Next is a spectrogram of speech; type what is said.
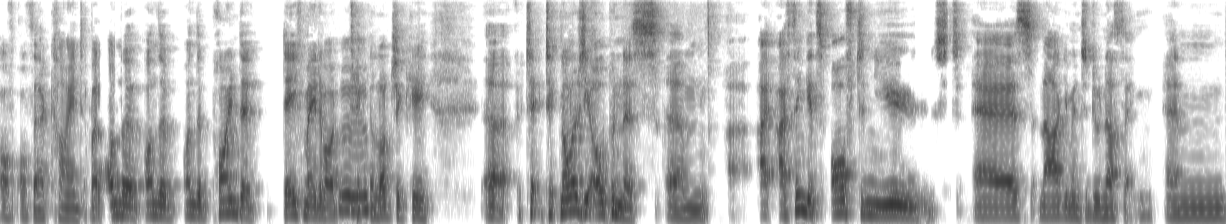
of, of that kind. But on the on the on the point that Dave made about mm. technologically uh, te- technology openness, um, I, I, think it's often used as an argument to do nothing and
